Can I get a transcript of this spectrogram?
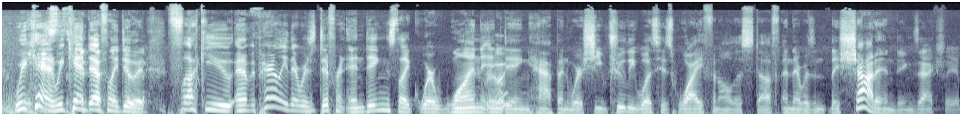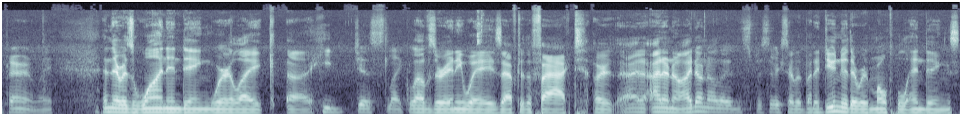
We can, we can definitely do it. Fuck you. And apparently there was different endings, like where one Really? ending happened where she truly was his wife and all this stuff, and there was an, they shot endings actually apparently. And there was one ending where like uh, he just like loves her anyways after the fact, or I, I don't know. I don't know the specifics of it, but I do know there were multiple endings.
